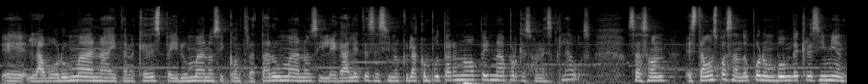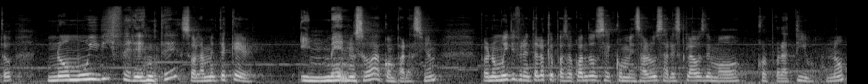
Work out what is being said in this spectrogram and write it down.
eh, labor humana y tener que despedir humanos y contratar humanos ilegales, sino que la computadora no va a pedir nada porque son esclavos. O sea, son estamos pasando por un boom de crecimiento no muy diferente, solamente que inmenso a comparación pero no muy diferente a lo que pasó cuando se comenzaron a usar esclavos de modo corporativo. No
